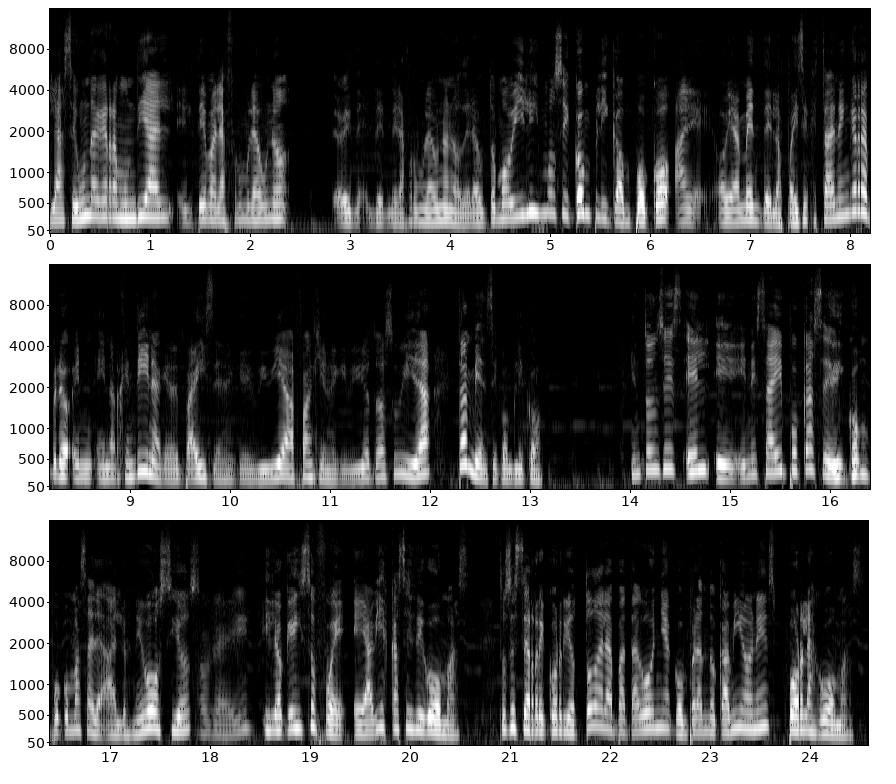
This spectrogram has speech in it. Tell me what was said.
la Segunda Guerra Mundial, el tema de la Fórmula 1, eh, de, de- la Fórmula 1 no, del automovilismo se complica un poco, eh, obviamente en los países que estaban en guerra, pero en, en Argentina, que era el país en el que vivía Fangio, en el que vivió toda su vida, también se complicó. Entonces él eh, en esa época se dedicó un poco más a, la- a los negocios y lo que hizo fue, eh, había escasez de gomas. Entonces se recorrió toda la Patagonia comprando camiones por las gomas.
